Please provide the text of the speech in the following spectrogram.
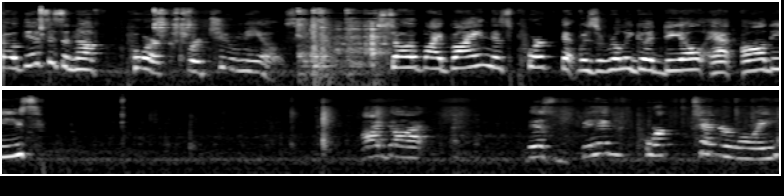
So this is enough pork for two meals. So by buying this pork that was a really good deal at Aldi's, I got this big pork tenderloin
